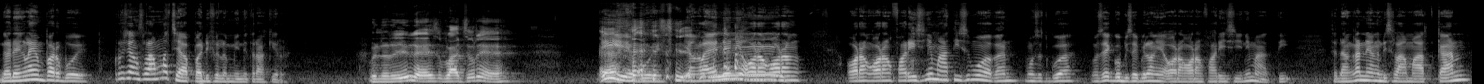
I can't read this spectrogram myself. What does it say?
Nggak ada yang lempar boy. Terus yang selamat siapa di film ini terakhir? Bener juga ya pelacurnya ya. Iya boy. Yang lainnya nih orang-orang orang-orang farisinya mati semua kan maksud gua. Maksudnya gue bisa bilang ya orang-orang farisi ini mati sedangkan yang diselamatkan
